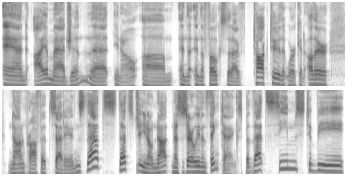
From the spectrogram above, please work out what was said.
And I imagine that you know, um, and the and the folks that I've talked to that work in other nonprofit settings, that's that's you know not necessarily even think tanks, but that seems to be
